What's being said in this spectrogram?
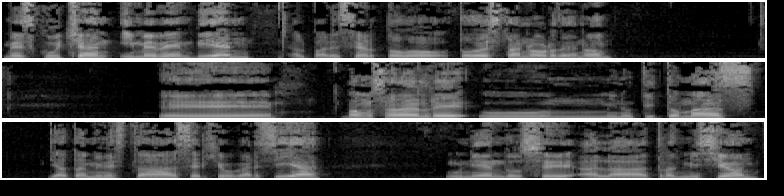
Me escuchan y me ven bien. Al parecer todo, todo está en orden, ¿no? Eh, Vamos a darle un minutito más. Ya también está Sergio García uniéndose a la transmisión.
